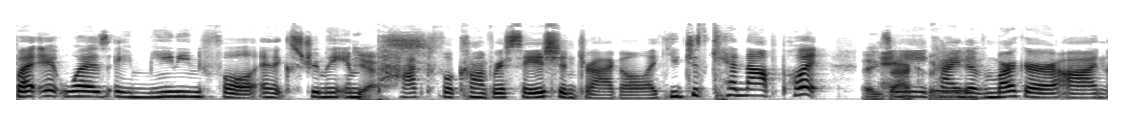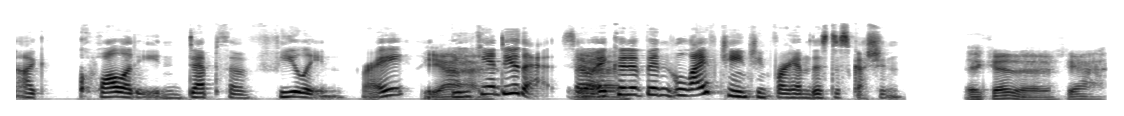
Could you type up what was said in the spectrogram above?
But it was a meaningful and extremely Yes. impactful conversation, Draggle. Like you just cannot put Exactly. any kind of marker on like quality and depth of feeling, right? Yeah. You can't do that. So Yeah. it could have been life changing for him, this discussion. It could have, yeah.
